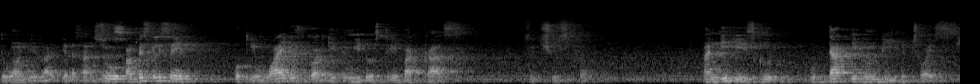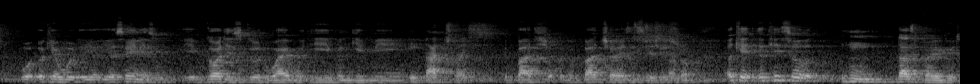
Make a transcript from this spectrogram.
the one you like. You understand? So Yes. I'm basically saying, okay, why is God giving me those three bad cars to choose from? And if He is good, would that even be a choice? Well, okay, what you're you're saying is if God is good, why would He even give me A bad choice? a bad, cho- a bad choice to choose from? Okay, okay, so hmm, that's very good.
